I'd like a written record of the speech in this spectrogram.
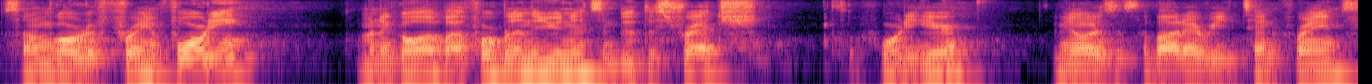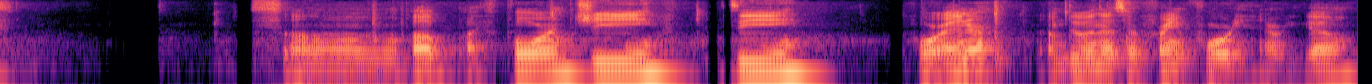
So I'm going to frame 40. I'm going to go up by four blender units and do the stretch. So 40 here. You notice it's about every 10 frames. So up by 4, G, Z, 4 enter. I'm doing this at frame 40. There we go.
